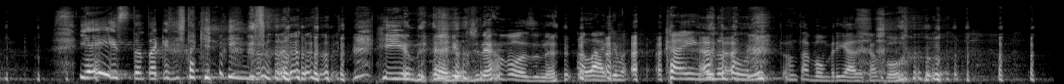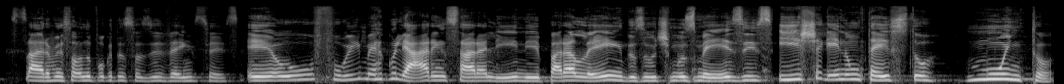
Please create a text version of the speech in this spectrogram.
E é isso, tanto é que a gente tá aqui rindo. rindo, é, rindo de nervoso, né? A lágrima caindo no fundo. Então tá bom, obrigada, acabou. Sara, mas falando um pouco das suas vivências. Eu fui mergulhar em Sara Aline para além dos últimos meses e cheguei num texto muito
